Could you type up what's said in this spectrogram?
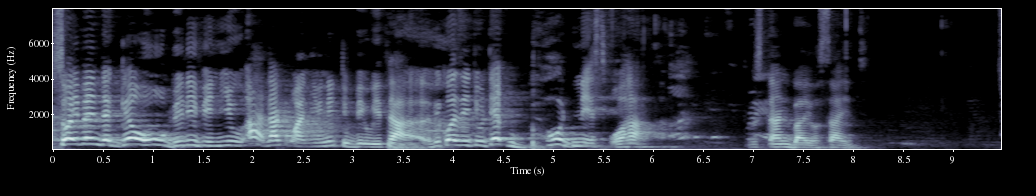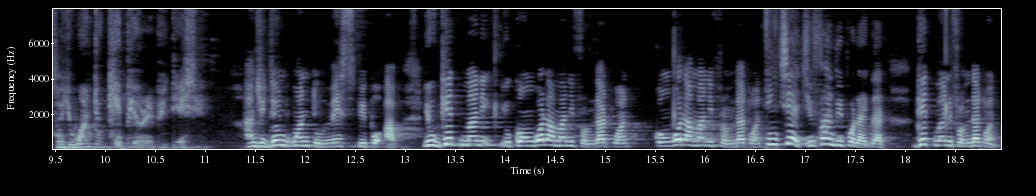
So even the girl who believe in you, ah, that one, you need to be with her because it will take boldness for her to stand by your side. So you want to keep your reputation. And you don't want to mess people up. You get money, you Congola money from that one, Congola money from that one. In church, you find people like that. Get money from that one.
